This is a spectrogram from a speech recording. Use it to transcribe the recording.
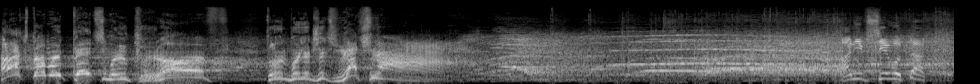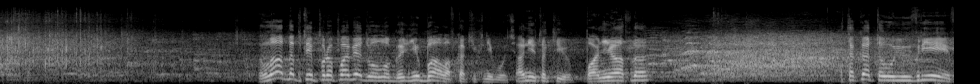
А кто будет пить мою кровь, тот будет жить вечно. Они все вот так. Ладно бы ты проповедовал Ганнибалов каких-нибудь. Они такие, понятно. А так это у евреев.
